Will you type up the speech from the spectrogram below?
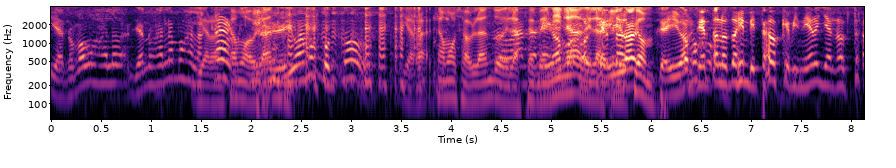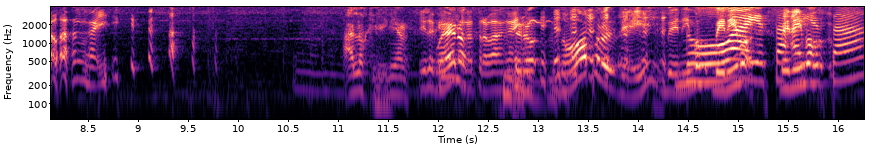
ya no vamos a la- ya nos jalamos a la Y cara. arrancamos hablando. y vamos con todo. y arrancamos hablando de la femenina, de la selección. Por cierto, con- los dos invitados que vinieron ya no trabajan ahí. A los que vinieron. Y los que bueno, vinieron no trabajan ahí. pero no, pero de ahí venimos, No, venimos, ahí está, ahí venimos, está,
